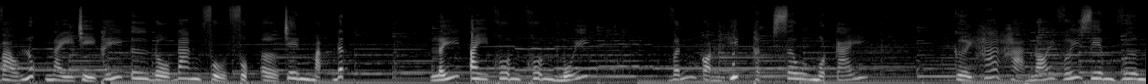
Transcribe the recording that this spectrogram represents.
Vào lúc này chỉ thấy tư đồ đang phủ phục ở trên mặt đất. Lấy tay khôn khôn mũi. Vẫn còn hít thật sâu một cái. Cười ha hả nói với Diêm Vương.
